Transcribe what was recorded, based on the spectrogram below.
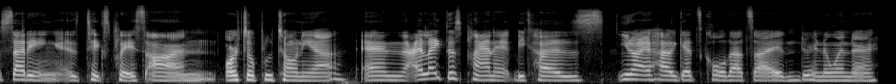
setting it takes place on Orto Plutonia, and I like this planet because you know how it gets cold outside during the winter,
